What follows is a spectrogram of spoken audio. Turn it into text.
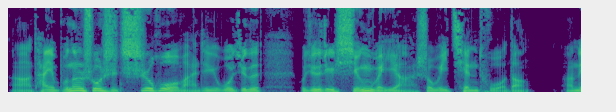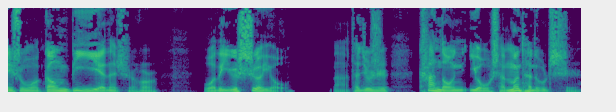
啊，他也不能说是吃货吧，这个我觉得，我觉得这个行为啊稍微欠妥当啊。那是我刚毕业的时候，我的一个舍友啊，他就是看到有什么他都吃。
